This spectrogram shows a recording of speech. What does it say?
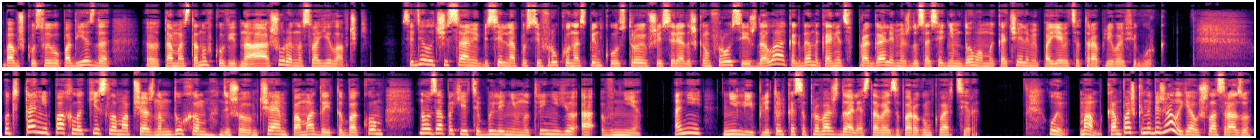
Бабушка у своего подъезда, э, там и остановку видно, а Шура на своей лавочке. Сидела часами, бессильно опустив руку на спинку устроившейся рядышком Фроси и ждала, когда, наконец, в прогале между соседним домом и качелями появится торопливая фигурка. От Тани пахло кислым общажным духом, дешевым чаем, помадой и табаком, но запахи эти были не внутри нее, а вне. Они не липли, только сопровождали, оставаясь за порогом квартиры. «Ой, мам, компашка набежала, я ушла сразу»,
